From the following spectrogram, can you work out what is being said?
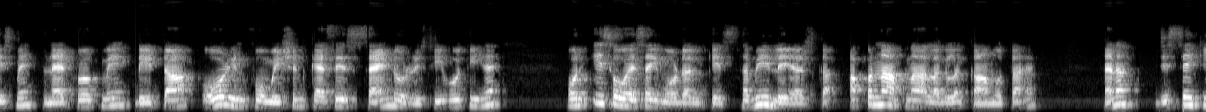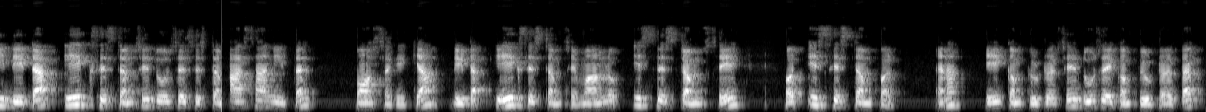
इसमें नेटवर्क में डेटा और इंफॉर्मेशन कैसे सेंड और रिसीव होती है और इस ओएसआई मॉडल के सभी लेयर्स का अपना अपना अलग अलग काम होता है है ना? जिससे कि डेटा एक सिस्टम से दूसरे सिस्टम आसानी तक पहुँच सके। क्या? डेटा एक सिस्टम से, मान लो इस सिस्टम से और इस सिस्टम पर, है ना? एक कंप्यूटर से दूसरे कंप्यूटर तक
